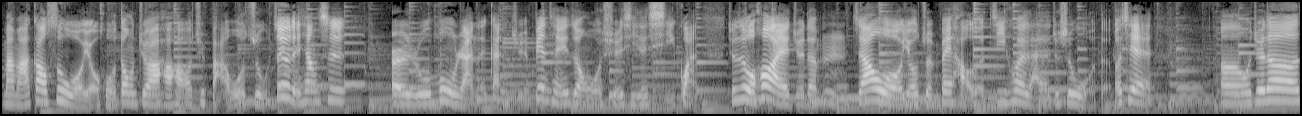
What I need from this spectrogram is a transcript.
妈妈告诉我有活动就要好好去把握住，这有点像是耳濡目染的感觉，变成一种我学习的习惯。就是我后来也觉得，嗯，只要我有准备好了，机会来了就是我的。而且，嗯、我觉得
